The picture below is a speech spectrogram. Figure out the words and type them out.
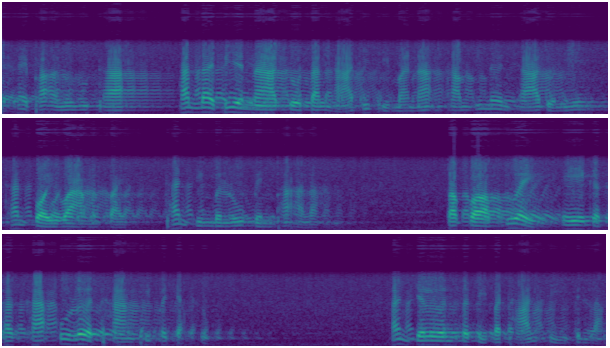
ดให้พระอนุรุทธะท่านได้พิจารณาตัวตัณหาทิฏฐิมานะทำที่เนิ่นช้าตัวนี้ ท่านปล่อยวางมันไป ท่านจึงบรรลุเป็นพระอรหันต์ประกอบด้วยเอกคัคคะผู้เลิศทางทิพจักสุขท่านเจริญสติปัฏฐานสี่เป็นหลัก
